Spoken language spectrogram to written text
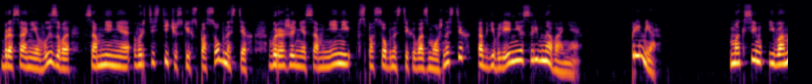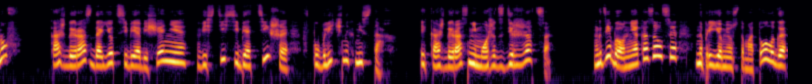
бросание вызова, сомнения в артистических способностях, выражение сомнений в способностях и возможностях, объявление соревнования. Пример. Максим Иванов каждый раз дает себе обещание вести себя тише в публичных местах и каждый раз не может сдержаться. Где бы он ни оказался, на приеме у стоматолога,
